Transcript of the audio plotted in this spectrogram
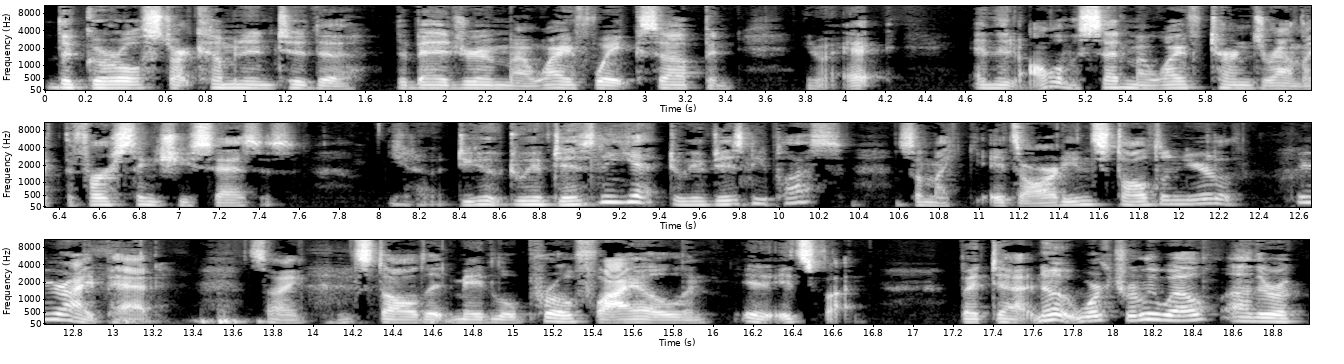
the girls start coming into the the bedroom. My wife wakes up, and you know, eh, and then all of a sudden, my wife turns around. Like the first thing she says is, "You know, do you do we have Disney yet? Do we have Disney Plus?" So I'm like, "It's already installed on your your iPad." So I installed it, made a little profile, and it, it's fun. But uh, no, it worked really well. Uh, there were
